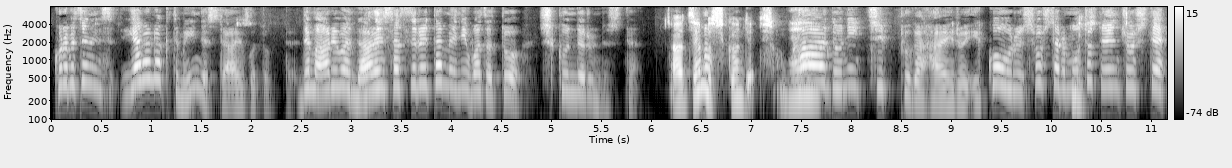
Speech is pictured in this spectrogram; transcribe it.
これ別にやらなくてもいいんですって、ああいうことって。でもあれは慣れさせるためにわざと仕組んでるんですって。あ、全部仕組んでるでしょうね。カードにチップが入るイコール、そしたらもうちょっと延長して、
